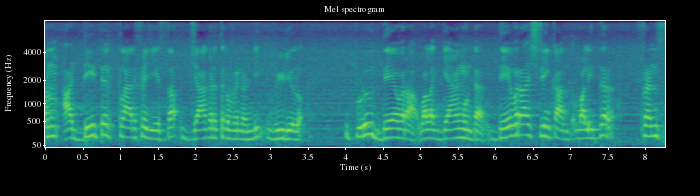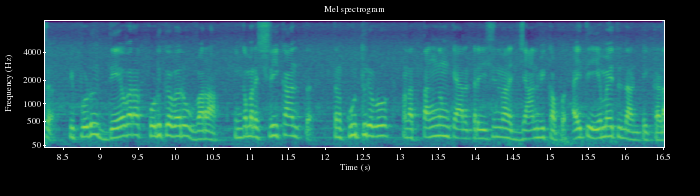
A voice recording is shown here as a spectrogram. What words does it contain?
మనం ఆ డీటెయిల్ క్లారిఫై చేస్తా. జాగ్రత్తగా వినండి వీడియోలో. ఇప్పుడు దేవర వాళ్ళ గ్యాంగ్ ఉంటారు. దేవర శ్రీకాంత్ వాళ్ళిద్దరు ఫ్రెండ్స్ ఇప్పుడు దేవర కొడుకు ఎవరు వర. ఇంకా మన శ్రీకాంత్ తన కూతురు ఎవరు? మన తంగం క్యారెక్టర్ చేసింది మన జాన్వీ కపూర్. అయితే ఏమవుతుందంటే ఇక్కడ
